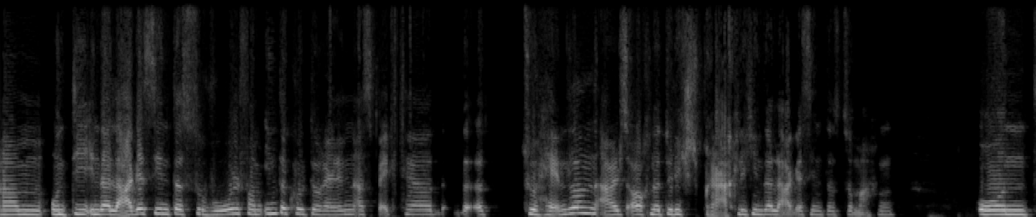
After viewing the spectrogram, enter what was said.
ähm, und die in der Lage sind, das sowohl vom interkulturellen Aspekt her äh, zu handeln, als auch natürlich sprachlich in der Lage sind, das zu machen. Und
